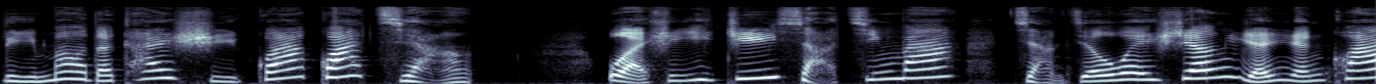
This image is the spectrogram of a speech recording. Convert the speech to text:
礼貌地开始呱呱讲。我是一只小青蛙，讲究卫生，人人夸。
